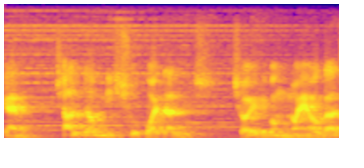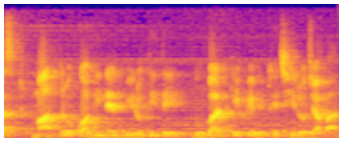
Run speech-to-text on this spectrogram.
কেন? সালটা উনিশশো পঁয়তাল্লিশ। ছয় এবং নয় অগাস্ট মাত্র কদিনের বিরতিতে দুবার কেঁপে উঠেছিল জাপান।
